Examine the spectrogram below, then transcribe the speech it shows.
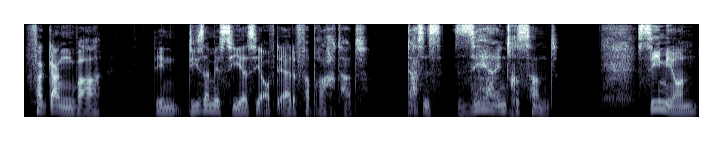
vergangen war, den dieser Messias hier auf der Erde verbracht hat. Das ist sehr interessant. Simeon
